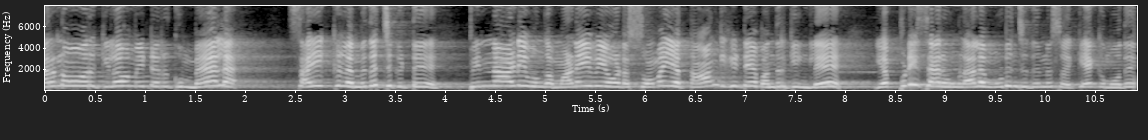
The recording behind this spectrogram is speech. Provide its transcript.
இரநூறு கிலோமீட்டருக்கும் மேலே சைக்கிளை மிதிச்சுக்கிட்டு பின்னாடி உங்கள் மனைவியோட சுமையை தாங்கிக்கிட்டே வந்திருக்கீங்களே எப்படி சார் உங்களால் முடிஞ்சதுன்னு சொ கேட்கும் போது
